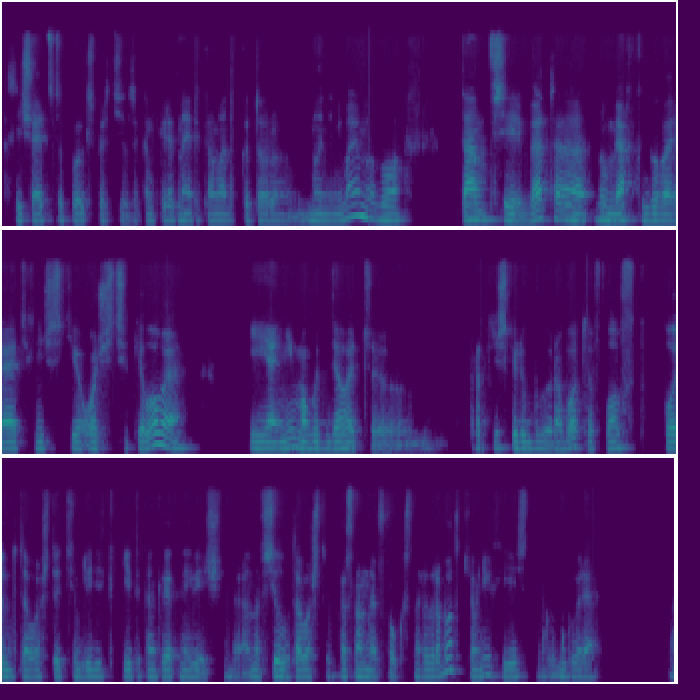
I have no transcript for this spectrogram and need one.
отличаются по экспертизе. Конкретно эта команда, в которую мы нанимаем его, там все ребята, ну, мягко говоря, технически очень скилловые, и они могут делать э, практически любую работу, вплоть, до того, что этим лидить какие-то конкретные вещи. Да. Но в силу того, что основной фокус на разработке, у них есть, грубо говоря, э,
